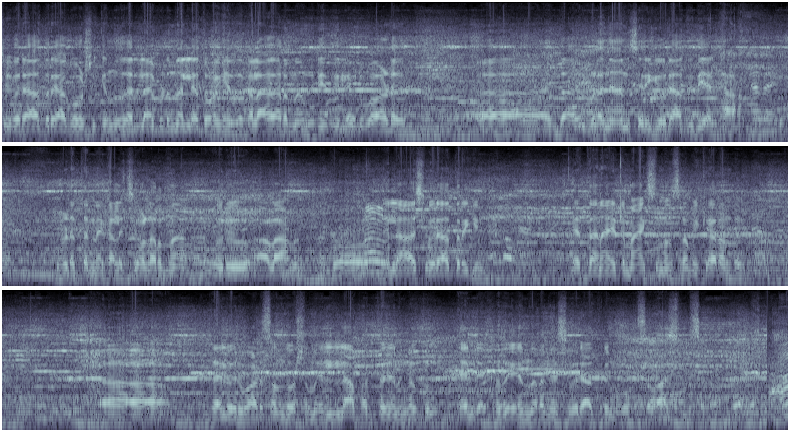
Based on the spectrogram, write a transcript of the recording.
ശിവരാത്രി ആഘോഷിക്കുന്നതും എല്ലാം ഇവിടെ നിന്നല്ലേ തുടങ്ങിയത്. കലാകാരൻ എന്ന രീതിയിൽ ഒരുപാട് എന്താ ഇവിടെ ഞാൻ ശരിക്കും ഒരു അതിഥിയല്ല. ഇവിടെ തന്നെ കളിച്ച് വളർന്ന ഒരു ആളാണ്. അപ്പോൾ എല്ലാ ശിവരാത്രിക്കും എത്താനായിട്ട് മാക്സിമം ശ്രമിക്കാറുണ്ട്. എന്തായാലും ഒരുപാട് സന്തോഷം എല്ലാ ഭക്തജനങ്ങൾക്കും എന്റെ ഹൃദയം നിറഞ്ഞ ശിവരാത്രി മഹോത്സവ ആശംസകൾ. ആ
